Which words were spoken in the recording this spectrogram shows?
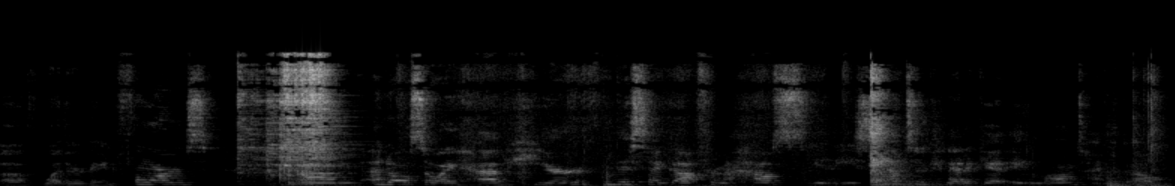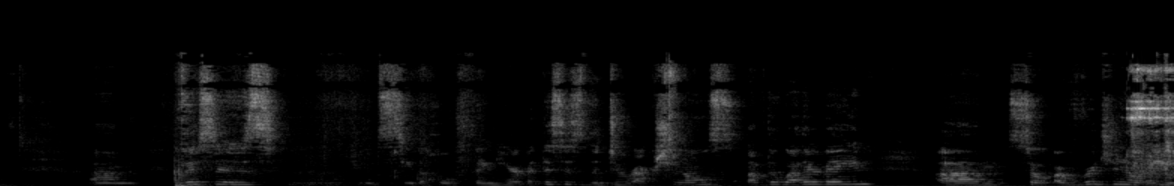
of weather vane forms. Um, and also I have here, this I got from a house in East Hampton, Connecticut a long time ago. Um, this is, I don't know if you can see the whole thing here, but this is the directionals of the weather vane. Um, so originally,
